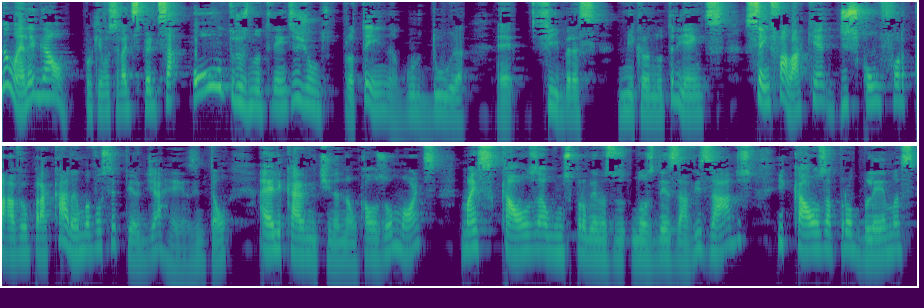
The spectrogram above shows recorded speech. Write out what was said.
não é legal, porque você vai desperdiçar outros nutrientes juntos, proteína, gordura, é, fibras, micronutrientes, sem falar que é desconfortável pra caramba você ter diarreias. Então, a L-carnitina não causou mortes, mas causa alguns problemas nos desavisados e causa problemas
